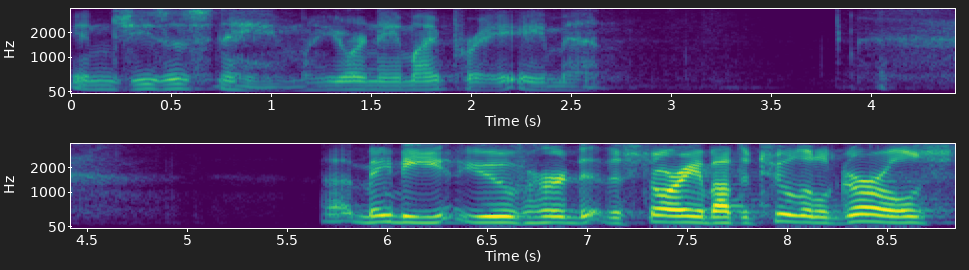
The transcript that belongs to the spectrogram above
in Jesus' name, your name I pray, amen. Uh, maybe you've heard the story about the two little girls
